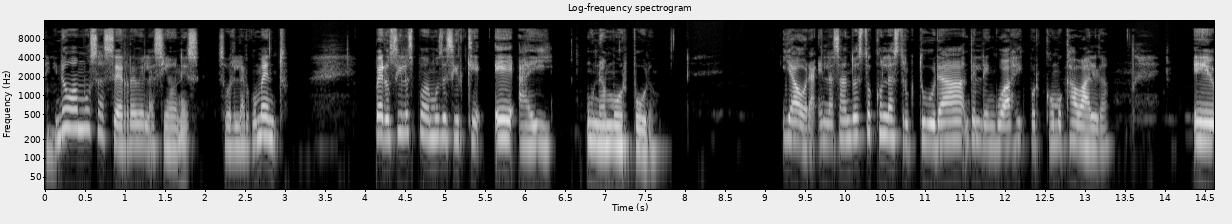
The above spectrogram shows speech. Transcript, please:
Y no vamos a hacer revelaciones sobre el argumento, pero sí les podemos decir que he ahí un amor puro. Y ahora, enlazando esto con la estructura del lenguaje y por cómo cabalga, eh,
